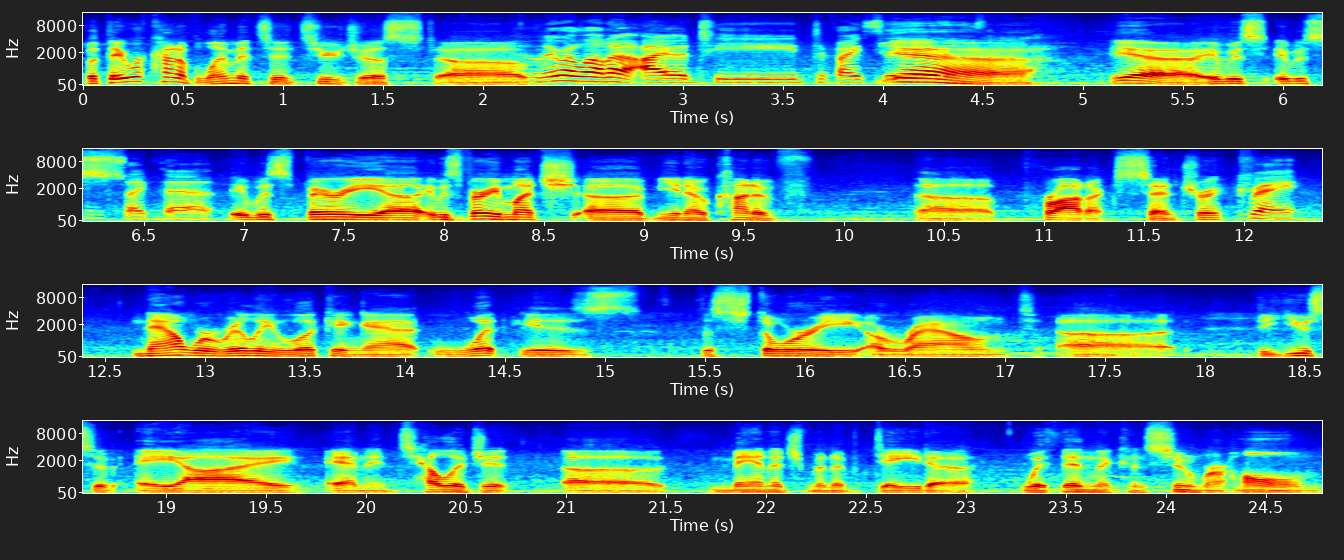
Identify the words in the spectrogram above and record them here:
but they were kind of limited to just. Uh, there were a lot of IoT devices. Yeah, yeah. It was. It was like that. It was very. Uh, it was very much. Uh, you know, kind of uh, product centric. Right. Now we're really looking at what is the story around uh, the use of AI and intelligent uh, management of data within the consumer home,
